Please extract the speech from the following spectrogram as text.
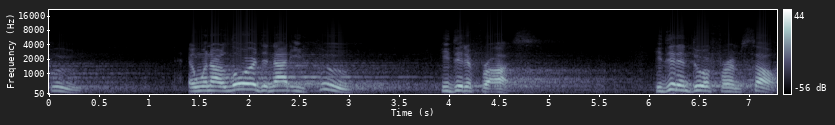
food. And when our Lord did not eat food, he did it for us. He didn't do it for himself.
